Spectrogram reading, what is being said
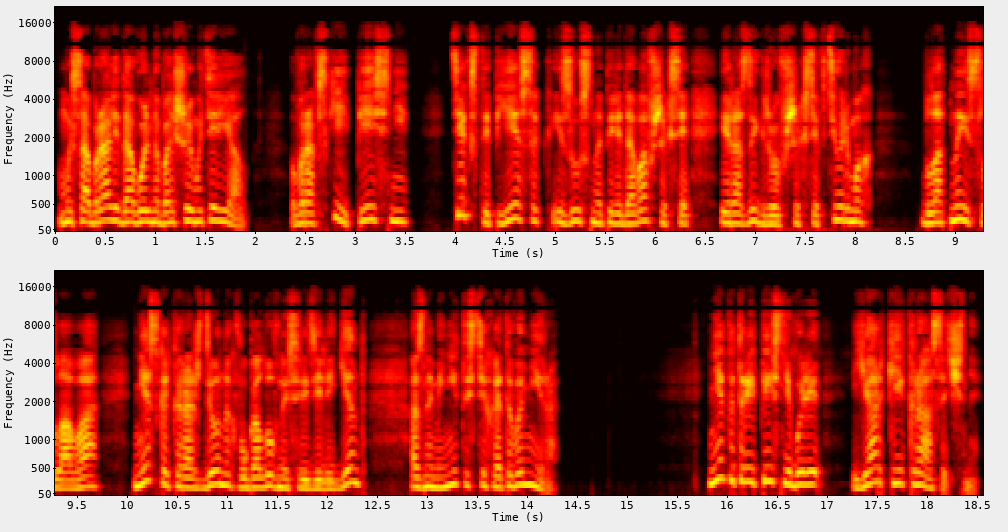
Мы собрали довольно большой материал, воровские песни, тексты пьесок, из устно передававшихся и разыгрывавшихся в тюрьмах, блатные слова, несколько рожденных в уголовной среде легенд о знаменитостях этого мира. Некоторые песни были яркие и красочны.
